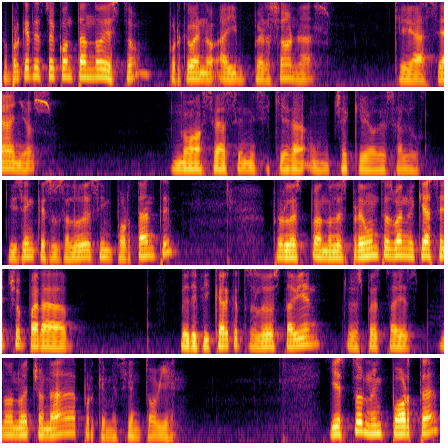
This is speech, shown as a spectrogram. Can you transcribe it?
¿Pero por qué te estoy contando esto? Porque, bueno, hay personas que hace años no se hace ni siquiera un chequeo de salud. Dicen que su salud es importante, pero cuando les preguntas, bueno, ¿y qué has hecho para verificar que tu salud está bien? Tu respuesta es, no, no he hecho nada porque me siento bien. Y esto no importa,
